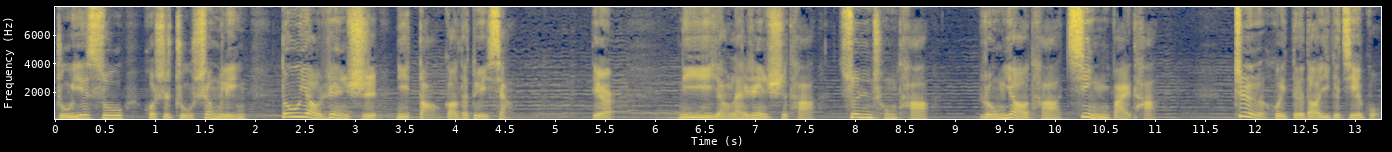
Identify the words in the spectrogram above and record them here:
主耶稣或是主圣灵，都要认识你祷告的对象。第二，你要来认识他、尊崇他、荣耀他、敬拜他，这会得到一个结果，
